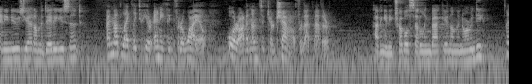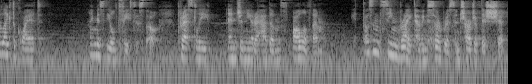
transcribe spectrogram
Any news yet on the data you sent? I'm not likely to hear anything for a while, or on an unsecured channel for that matter. Having any trouble settling back in on the Normandy? I like the quiet. I miss the old faces, though. Pressly, Engineer Adams, all of them. It doesn't seem right having Cerberus in charge of this ship.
